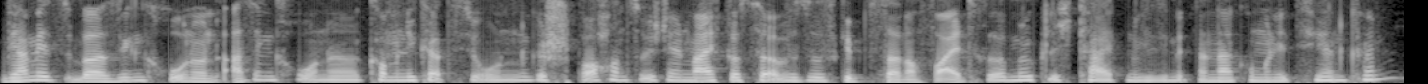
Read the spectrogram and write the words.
wir haben jetzt über synchrone und asynchrone Kommunikation gesprochen zwischen den Microservices. Gibt es da noch weitere Möglichkeiten, wie sie miteinander kommunizieren können?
